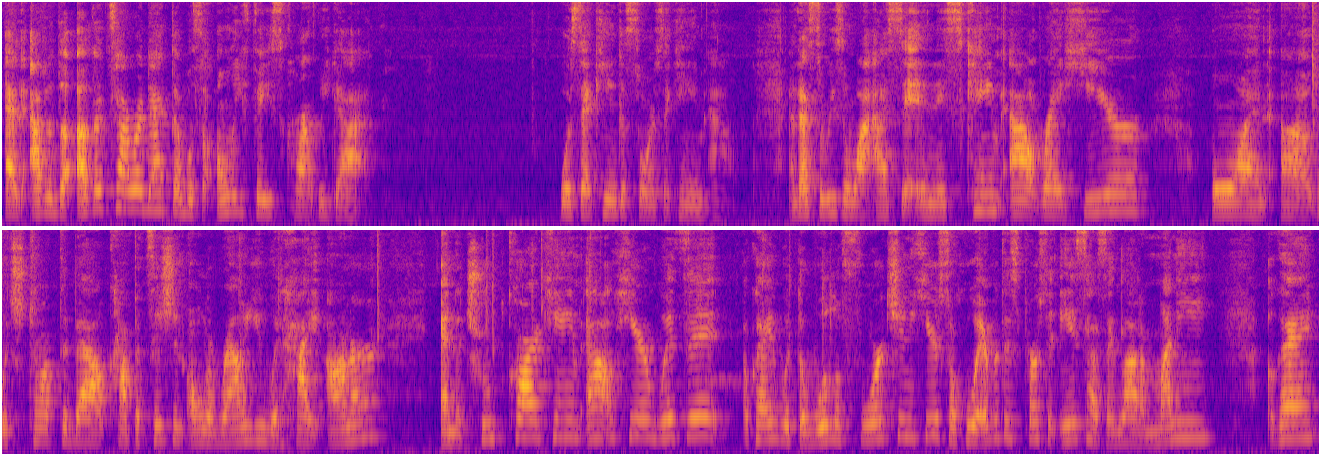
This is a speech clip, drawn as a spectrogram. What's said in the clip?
and out of the other tarot deck, that was the only face card we got. Was that King of Swords that came out. And that's the reason why I said, and this came out right here on uh, which talked about competition all around you with high honor and the truth card came out here with it okay with the wheel of fortune here so whoever this person is has a lot of money okay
